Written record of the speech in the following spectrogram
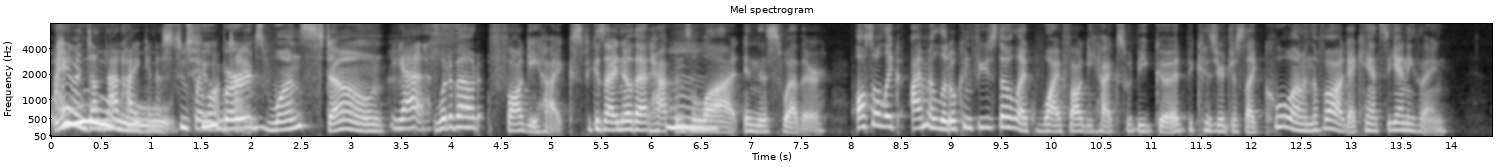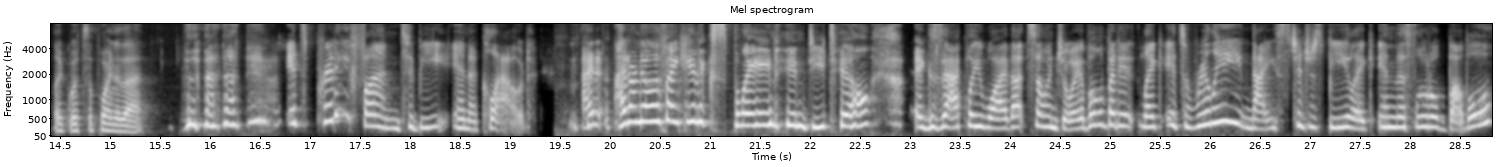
I haven't done that hike in a Ooh, super Two long birds, time. one stone. Yes. What about foggy hikes? Because I know that happens a Mm. lot in this weather. Also, like, I'm a little confused though, like, why foggy hikes would be good because you're just like, cool, I'm in the fog. I can't see anything. Like, what's the point of that? it's pretty fun to be in a cloud. I, I don't know if I can explain in detail exactly why that's so enjoyable, but it like it's really nice to just be like in this little bubble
